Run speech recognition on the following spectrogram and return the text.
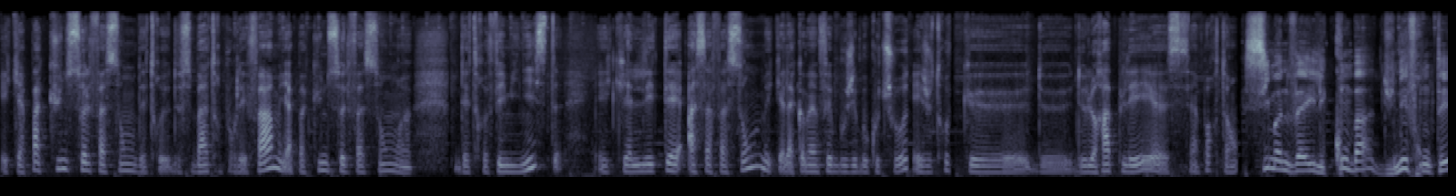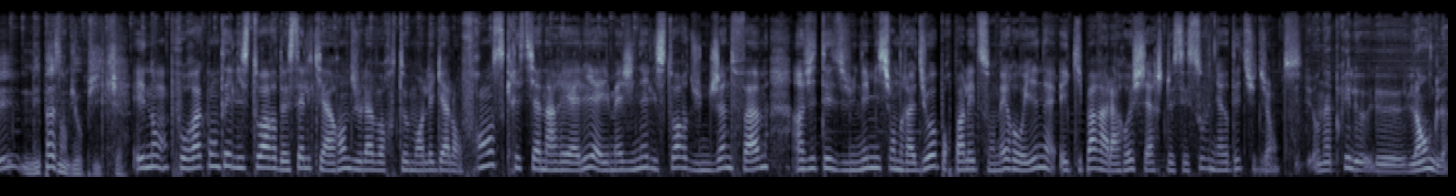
et qu'il n'y a pas qu'une seule façon d'être, de se battre pour les femmes, il n'y a pas qu'une seule façon euh, d'être féministe, et qu'elle l'était à sa façon, mais qu'elle a quand même fait bouger beaucoup de choses. Et je trouve que de, le rappeler, euh, c'est important. Simone Veil, Les combats d'une effrontée n'est pas un biopic. Et non, pour raconter l'histoire de celle qui a rendu l'avortement légal en France, Christiana Reali a imaginé l'histoire d'une jeune femme invitée d'une émission radio pour parler de son héroïne et qui part à la recherche de ses souvenirs d'étudiante. On a pris l'angle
